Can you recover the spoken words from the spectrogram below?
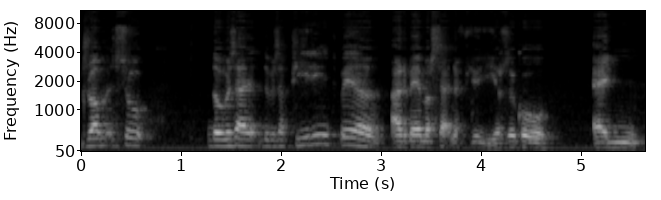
drum. So there was a there was a period where I remember sitting a few years ago, and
